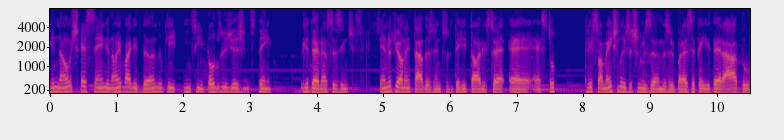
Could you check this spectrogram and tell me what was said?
e não esquecendo, não invalidando que, enfim, todos os dias a gente tem lideranças sendo violentadas dentro do território, isso é, é, é principalmente nos últimos anos, o Brasil tem liderado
